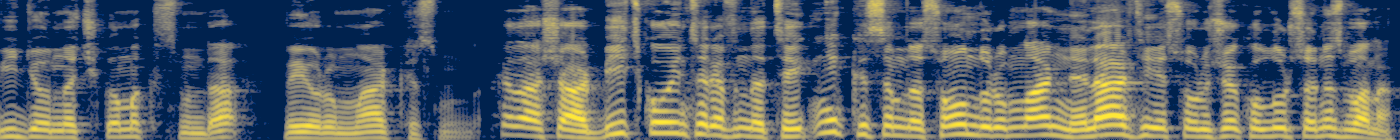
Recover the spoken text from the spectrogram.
videonun açıklama kısmında ve yorumlar kısmında. Arkadaşlar Bitcoin tarafında teknik kısımda son durumlar neler diye soracak olursanız bana.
